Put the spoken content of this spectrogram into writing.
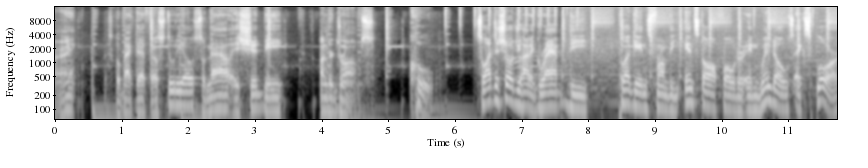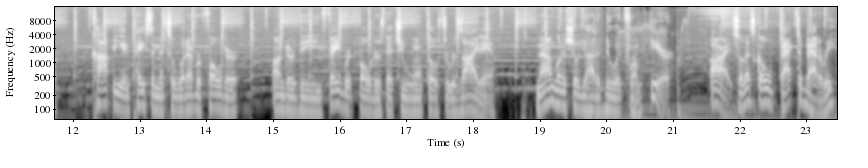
All right, let's go back to FL Studio. So now it should be under drums. Cool. So I just showed you how to grab the plugins from the install folder in Windows Explorer, copy and paste them into whatever folder under the favorite folders that you want those to reside in. Now I'm going to show you how to do it from here. All right, so let's go back to battery.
